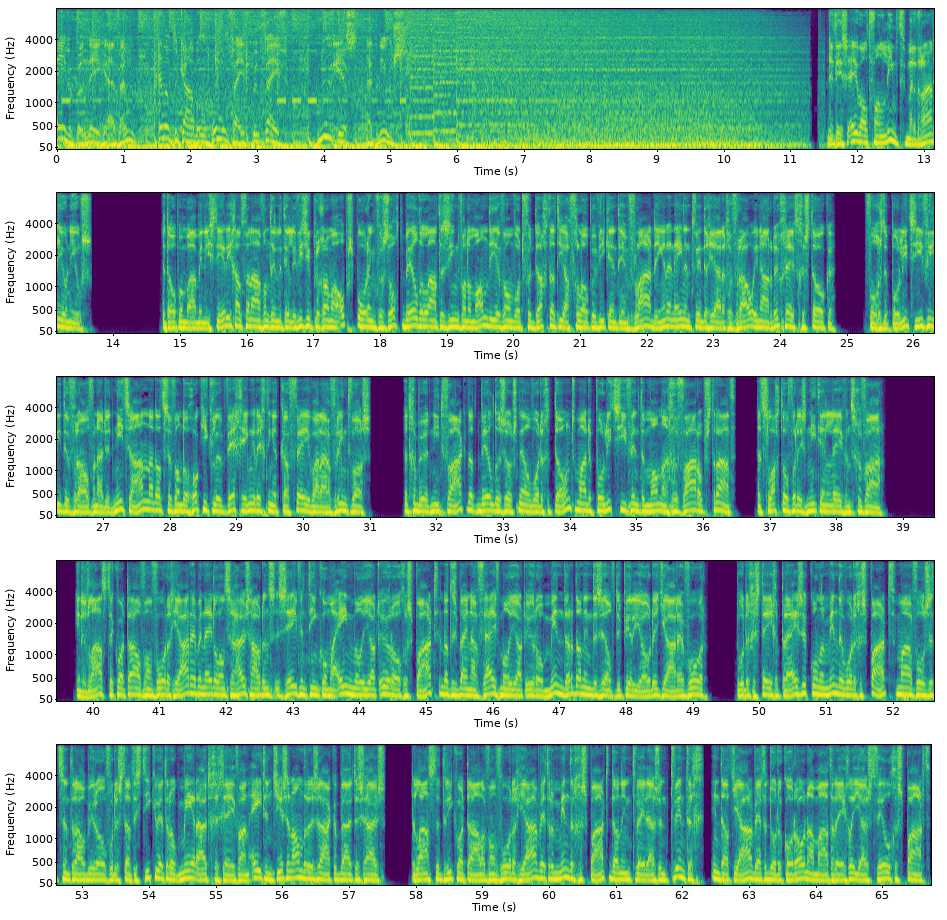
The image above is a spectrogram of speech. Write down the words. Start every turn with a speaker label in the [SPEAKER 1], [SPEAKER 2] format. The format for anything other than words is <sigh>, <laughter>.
[SPEAKER 1] FM en op de kabel 105.5. Nu is het nieuws.
[SPEAKER 2] Dit is Ewald van Liemt met het radionieuws. Het Openbaar Ministerie gaat vanavond in het televisieprogramma Opsporing Verzocht beelden laten zien van een man die ervan wordt verdacht dat hij afgelopen weekend in Vlaardingen een 21-jarige vrouw in haar rug heeft gestoken. Volgens de politie viel hij de vrouw vanuit het niets aan nadat ze van de hockeyclub wegging richting het café waar haar vriend was. Het gebeurt niet vaak dat beelden zo snel worden getoond, maar de politie vindt de man een gevaar op straat. Het slachtoffer is niet in levensgevaar. In het laatste kwartaal van vorig jaar hebben Nederlandse huishoudens 17,1 miljard euro gespaard. Dat is bijna 5 miljard euro minder dan in dezelfde periode het jaar ervoor. Door de gestegen prijzen kon er minder worden gespaard, maar volgens het Centraal Bureau voor de Statistiek werd er ook meer uitgegeven aan etentjes en andere zaken buitenshuis. De laatste drie kwartalen van vorig jaar werd er minder gespaard dan in 2020. In dat jaar werd er door de coronamaatregelen juist veel gespaard.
